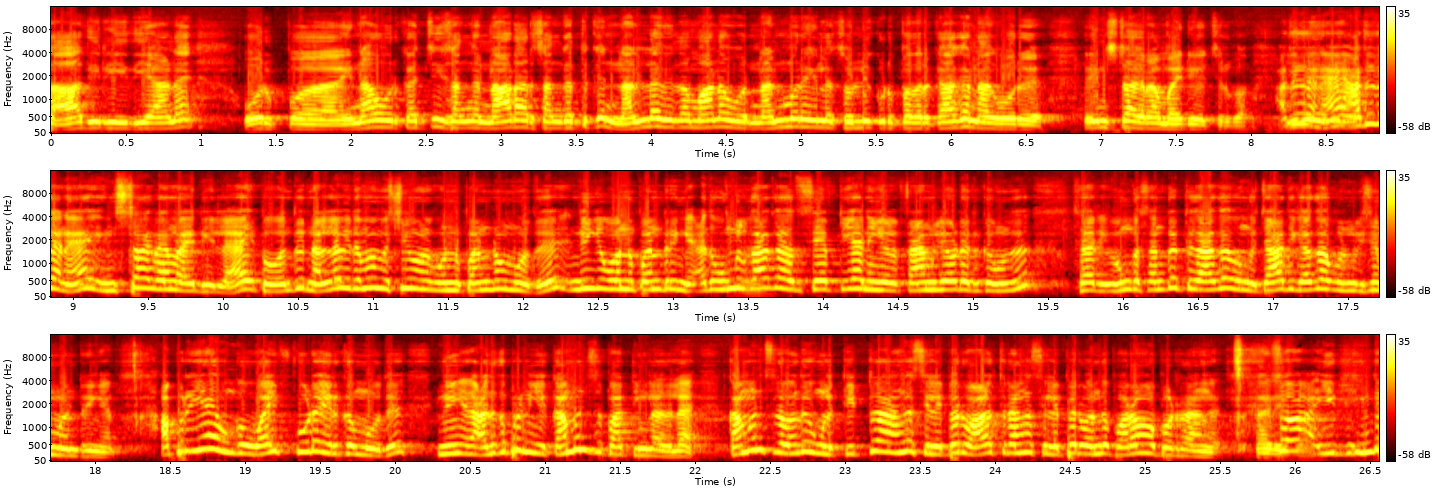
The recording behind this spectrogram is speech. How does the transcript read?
சாதி ரீதியான ஒரு நான் ஒரு கட்சி சங்க நாடார் சங்கத்துக்கு நல்ல விதமான ஒரு நன்முறைகளை சொல்லி கொடுப்பதற்காக நாங்கள் ஒரு இன்ஸ்டாகிராம் ஐடி வச்சுருக்கோம். அதுதானே அதுதானே இன்ஸ்டாகிராம் ஐடியில் இப்போ வந்து நல்ல விதமா விஷயம் ஒன்று பண்ணும்போது நீங்க ஒன்று பண்றீங்க. அது உங்களுக்காக அது சேஃப்டியா நீங்க ஃபேமிலியோட இருக்கும்போது சரி உங்க சங்கத்துக்காக உங்க ஜாதிக்காக ஒரு விஷயம் பண்றீங்க. அப்புறம் ஏன் உங்க ஒய்ஃப் கூட இருக்கும்போது நீங்க அதுக்கப்புறம் நீங்க கமெண்ட்ஸ் பாத்தீங்களா அதுல? கமெண்ட்ஸ்ல வந்து உங்களை திட்டுறாங்க சில பேர் வாழ்த்துறாங்க சில பேர் வந்து பராமப்படுறாங்க ஸோ இந்த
